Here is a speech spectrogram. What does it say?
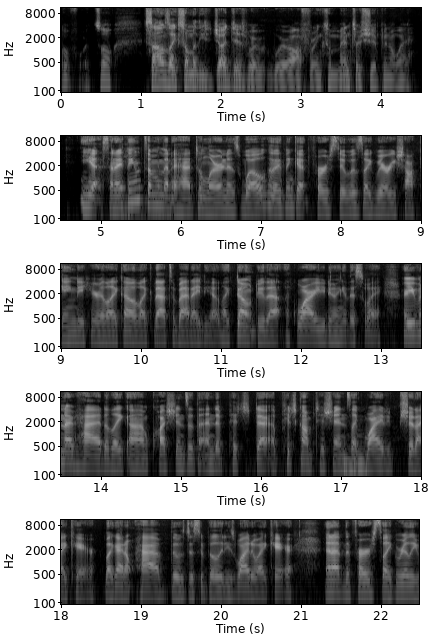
so forth so sounds like some of these judges were were offering some mentorship in a way Yes, and I think it's something that I had to learn as well because I think at first it was like very shocking to hear like, oh, like that's a bad idea. Like, don't do that. Like, why are you doing it this way? Or even I've had like um, questions at the end of pitch de- pitch competitions, like, why should I care? Like, I don't have those disabilities. Why do I care? And at the first, like, really,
